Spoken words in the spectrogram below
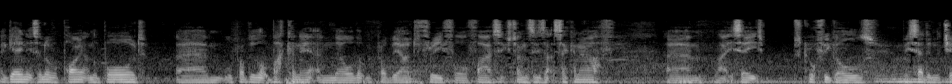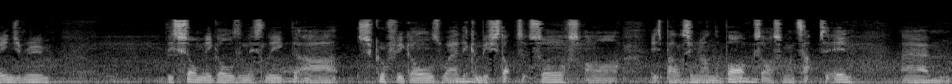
again, it's another point on the board. Um, we'll probably look back on it and know that we probably had three, four, five, six chances that second half. Um, like you say, it's scruffy goals. We said in the changing room, there's so many goals in this league that are scruffy goals where they can be stopped at source or it's bouncing around the box or someone taps it in. Um,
